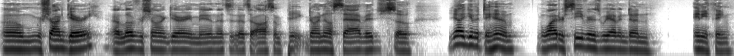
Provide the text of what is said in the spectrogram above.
Um, Rashan Gary. I love Rashan Gary, man. That's a, that's an awesome pick. Darnell Savage. So you got to give it to him. Wide receivers, we haven't done anything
